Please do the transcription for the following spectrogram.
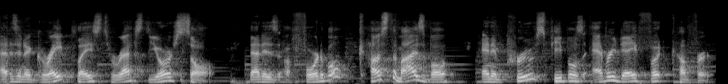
as in a great place to rest your soul that is affordable, customizable, and improves people's everyday foot comfort.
